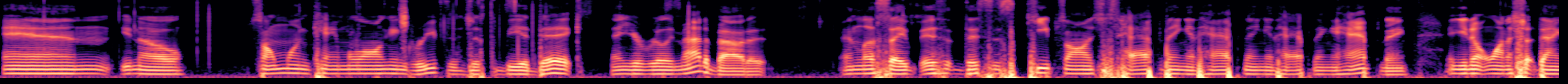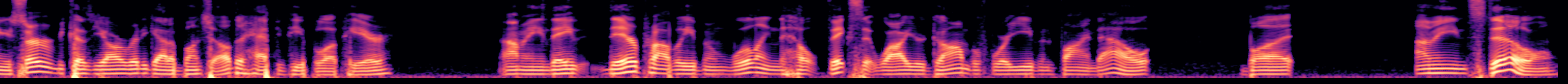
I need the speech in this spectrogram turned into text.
and you know someone came along and griefed it just to be a dick, and you're really mad about it. And let's say this is keeps on just happening and happening and happening and happening, and you don't want to shut down your server because you already got a bunch of other happy people up here. I mean, they they're probably even willing to help fix it while you're gone before you even find out. But I mean, still,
